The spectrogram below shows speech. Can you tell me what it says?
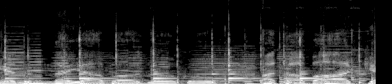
ಎನ್ನಯ ಬದುಕು. ಅಥ ಭಾಗ್ಯ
